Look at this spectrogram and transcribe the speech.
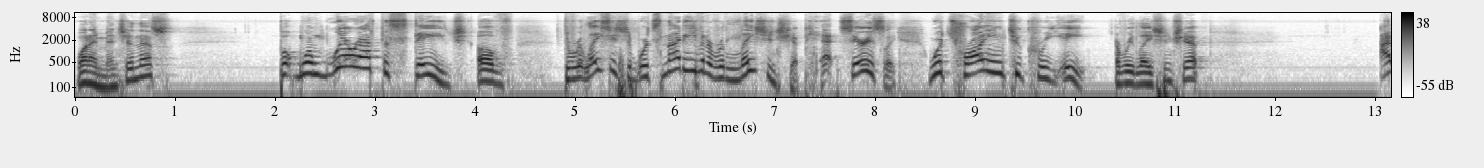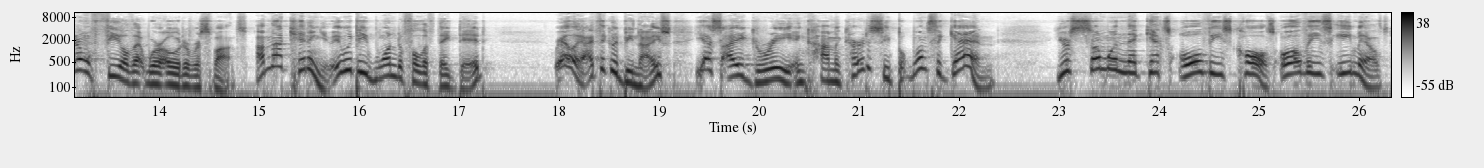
when I mention this. But when we're at the stage of the relationship where it's not even a relationship yet, seriously, we're trying to create a relationship. I don't feel that we're owed a response. I'm not kidding you. It would be wonderful if they did. Really, I think it would be nice. Yes, I agree in common courtesy, but once again, you're someone that gets all these calls, all these emails,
